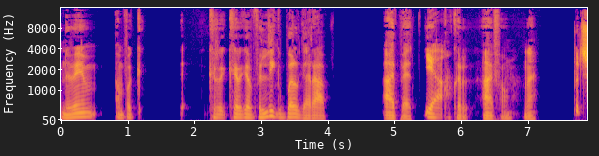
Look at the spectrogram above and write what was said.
ne vem, ampak ker, ker ga veliko bolj ga rab iPad, ja. kot iPhone. Ne. Pač,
